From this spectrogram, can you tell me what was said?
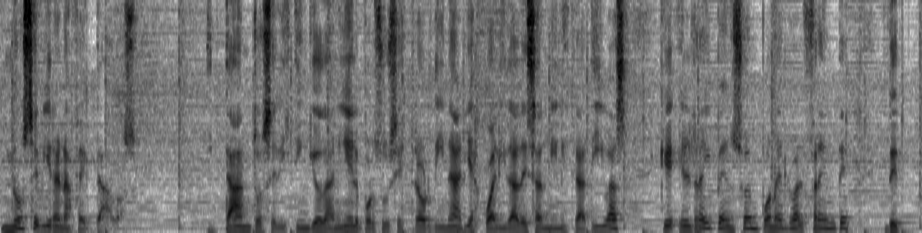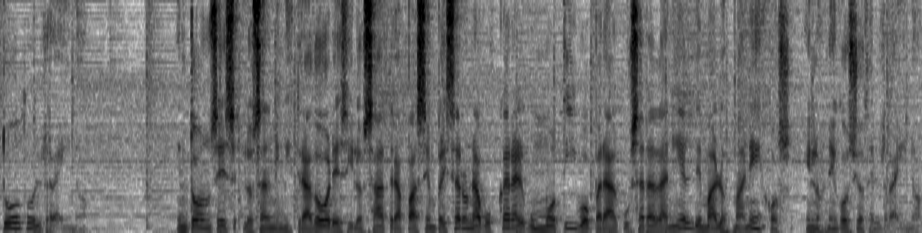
no se vieran afectados. Y tanto se distinguió Daniel por sus extraordinarias cualidades administrativas que el rey pensó en ponerlo al frente de todo el reino. Entonces los administradores y los sátrapas empezaron a buscar algún motivo para acusar a Daniel de malos manejos en los negocios del reino.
